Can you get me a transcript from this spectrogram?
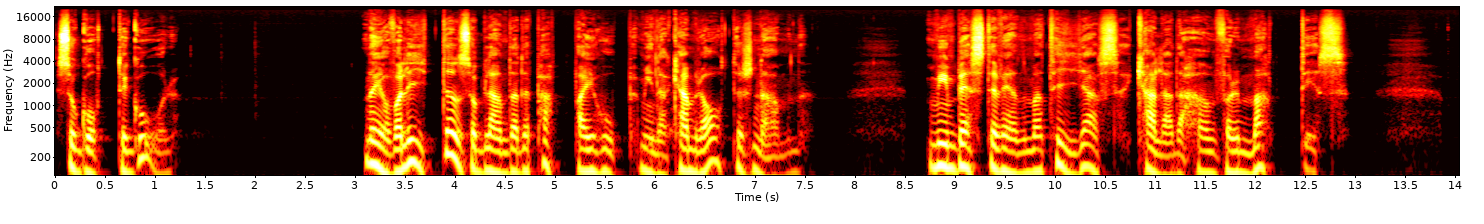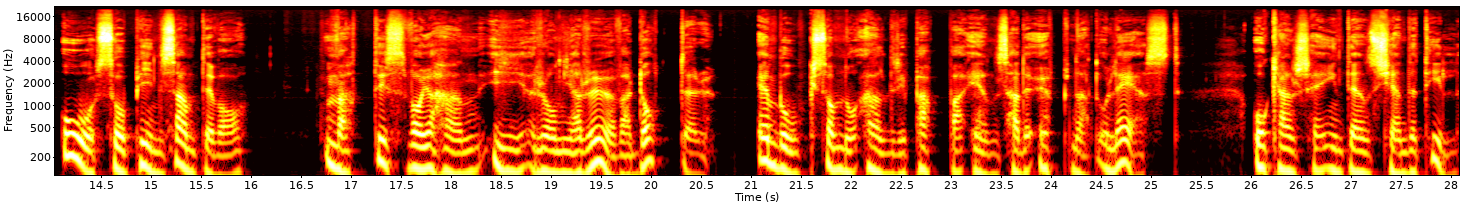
så gott det går. När jag var liten så blandade pappa ihop mina kamraters namn. Min bäste vän Mattias kallade han för Mattis. Åh, så pinsamt det var. Mattis var ju han i Ronja Rövardotter. En bok som nog aldrig pappa ens hade öppnat och läst. Och kanske inte ens kände till.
